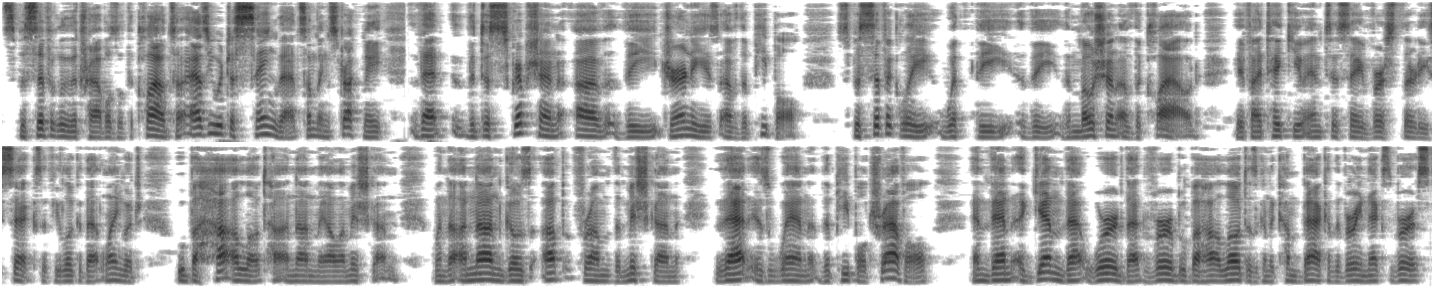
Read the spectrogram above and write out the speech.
specifically the travels of the cloud. So as you were just saying that, something struck me that the description of the journeys of the people specifically with the the the motion of the cloud if i take you into say verse 36 if you look at that language ubaha'alot ha'anan me'ala mishkan when the anan goes up from the mishkan that is when the people travel and then again that word that verb ubaha'alot is going to come back in the very next verse.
